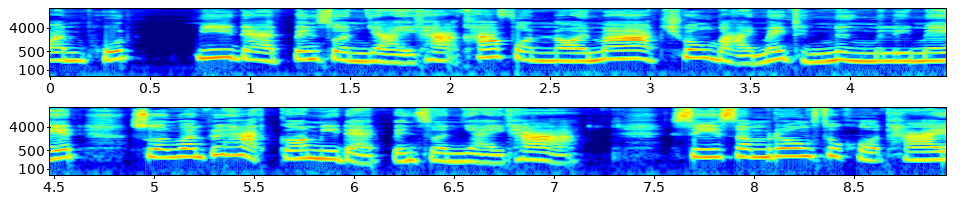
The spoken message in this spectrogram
วันพุธ มีแดดเป็นส่วนใหญ่ค่ะ ค่าฝนน้อยมาก ช่วงบ่ายไม่ถึง 1มิลลิเมตร ส่วนวันพฤหัสก็มีแดดเป็นส่วนใหญ่ค่ะ สีสำโรงสุขโขทัย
